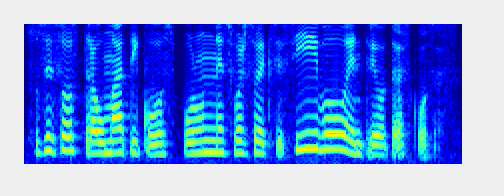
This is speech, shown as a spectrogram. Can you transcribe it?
sucesos traumáticos por un esfuerzo excesivo, entre otras cosas.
